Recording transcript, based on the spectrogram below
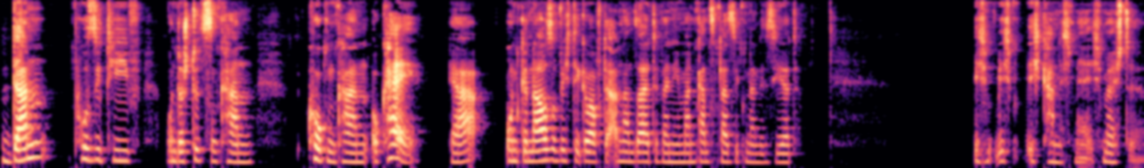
dann positiv unterstützen kann, gucken kann, okay, ja, und genauso wichtig aber auf der anderen Seite, wenn jemand ganz klar signalisiert, ich, ich, ich kann nicht mehr, ich möchte,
